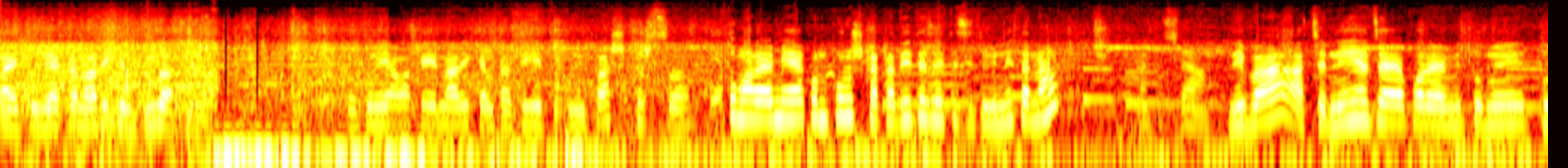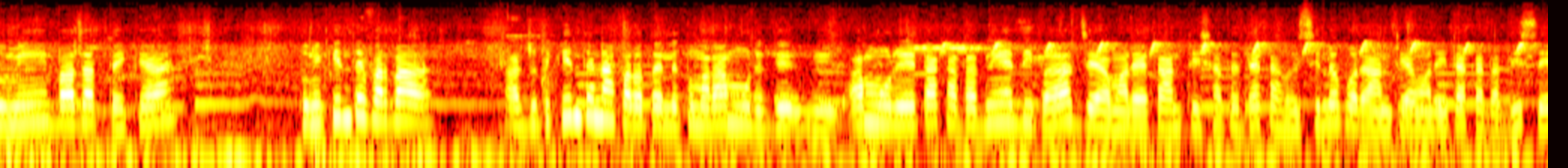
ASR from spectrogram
নাই তুমি একটা নারিকেল দিবা কিনা? তো তুমি আমাকে নারিকেলটা দিয়ে তো তুমি পাস করছ। তোমার আমি এখন পুরস্কারটা দিতে চাইতেছি তুমি নিতে না? আচ্ছা। নিবা আচ্ছা নিয়ে যায় পরে আমি তুমি তুমি বাজার থেকে তুমি কিনতে পারবা? আর যদি কিনতে না পারো, তাহলে তোমার আম্মুরে আম্মুরে টাকাটা নিয়ে দিবা যে আমার এক আন্টির সাথে দেখা হয়েছিল, পরে আন্টি আমার এই টাকাটা দিছে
